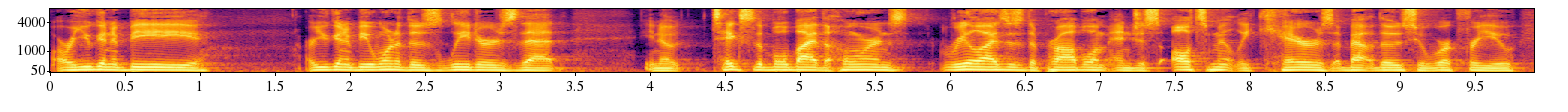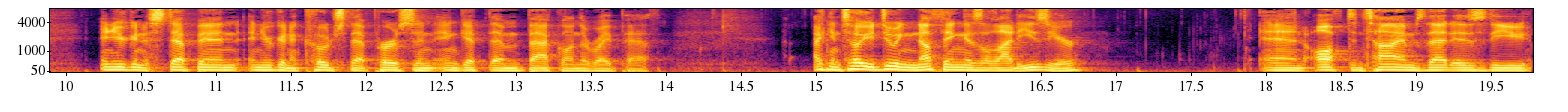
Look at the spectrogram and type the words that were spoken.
Or are you going to be are you going to be one of those leaders that you know takes the bull by the horns, realizes the problem and just ultimately cares about those who work for you and you're going to step in and you're going to coach that person and get them back on the right path. I can tell you doing nothing is a lot easier. And oftentimes that is the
